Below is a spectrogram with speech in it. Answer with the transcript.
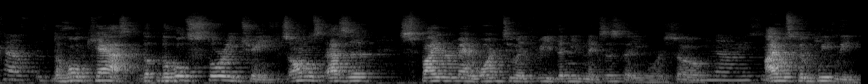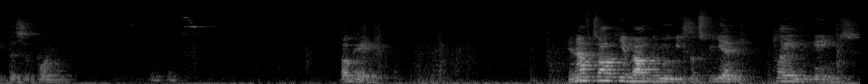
cast. The whole cast, the, the whole story changed. It's almost as if Spider-Man 1, 2, and 3 didn't even exist anymore. So No. I was completely disappointed. Stupid. Okay. Enough talking about the movies. Let's begin playing the games.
